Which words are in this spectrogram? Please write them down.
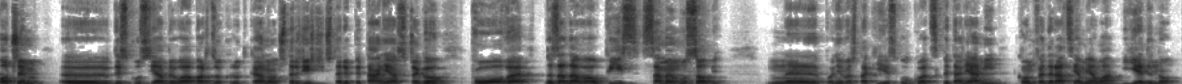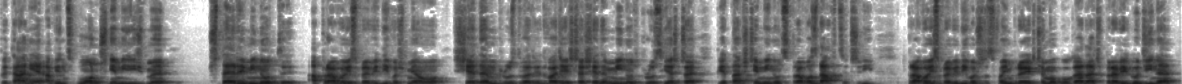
Po czym y, dyskusja była bardzo krótka, no 44 pytania, z czego połowę zadawał PiS samemu sobie. Ponieważ taki jest układ z pytaniami, Konfederacja miała jedno pytanie, a więc łącznie mieliśmy 4 minuty, a Prawo i Sprawiedliwość miało 7 plus 27 minut, plus jeszcze 15 minut sprawozdawcy, czyli Prawo i Sprawiedliwość o swoim projekcie mogło gadać prawie godzinę,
